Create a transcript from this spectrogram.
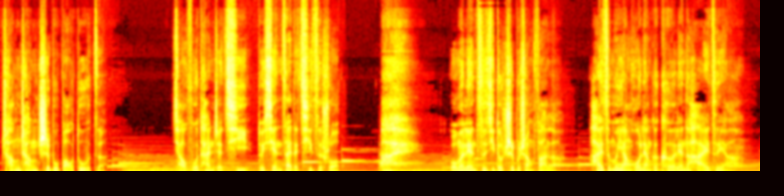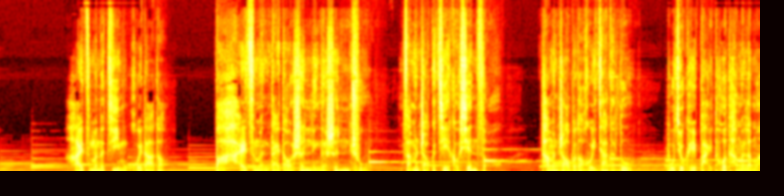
常常吃不饱肚子。樵夫叹着气对现在的妻子说：“唉，我们连自己都吃不上饭了，还怎么养活两个可怜的孩子呀？”孩子们的继母回答道：“把孩子们带到森林的深处，咱们找个借口先走。他们找不到回家的路，不就可以摆脱他们了吗？”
